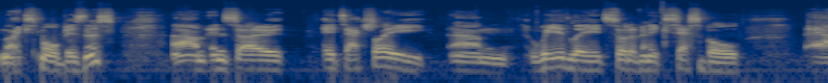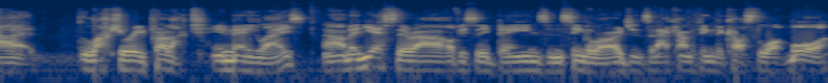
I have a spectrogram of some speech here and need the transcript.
like small business um, and so it's actually um, weirdly it's sort of an accessible uh, luxury product in many ways. Um, and yes, there are obviously beans and single origins and that kind of thing that cost a lot more.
